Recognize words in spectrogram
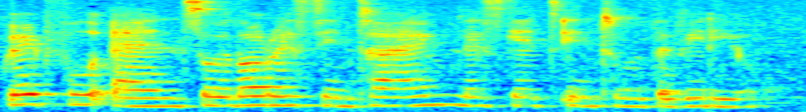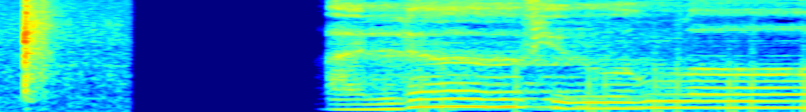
grateful and so without wasting time let's get into the video I love you, Allah.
